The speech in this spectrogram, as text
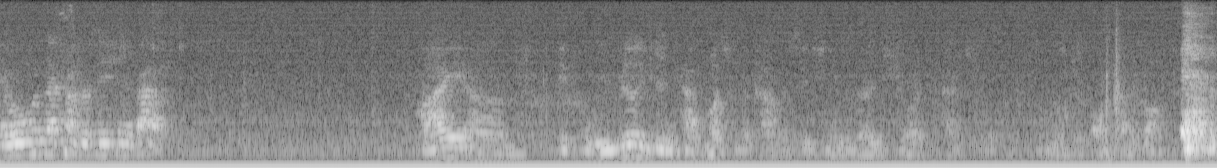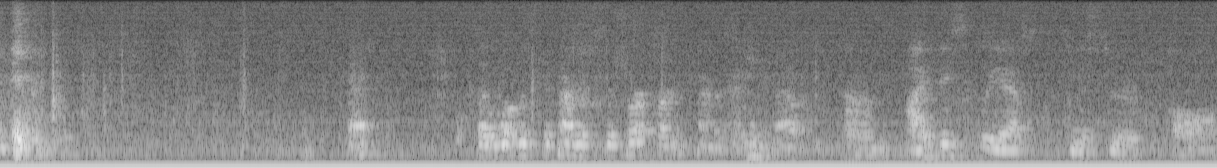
And what was that conversation about? I, um, it, we really didn't have much of a conversation. It was very short, actually. Mr. Paul cut it off. Okay. So what was the the short part of the conversation about? Um, I basically asked Mr. Paul,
